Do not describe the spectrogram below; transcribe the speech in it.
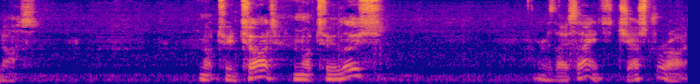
Nice. Not too tight, not too loose. As they say, it's just right.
